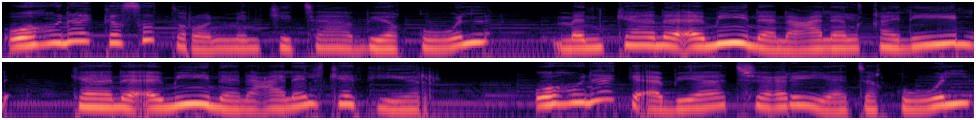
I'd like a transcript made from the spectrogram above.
وهناك سطر من كتاب يقول من كان أمينا على القليل كان أمينا على الكثير. وهناك أبيات شعرية تقول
